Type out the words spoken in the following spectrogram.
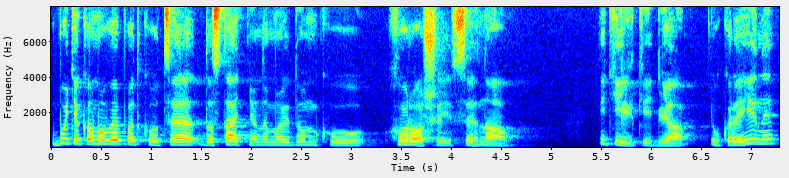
У будь-якому випадку це достатньо, на мою думку, хороший сигнал не тільки для України,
